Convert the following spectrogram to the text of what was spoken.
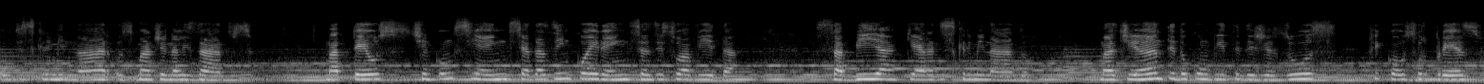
ou discriminar os marginalizados. Mateus tinha consciência das incoerências de sua vida. Sabia que era discriminado, mas diante do convite de Jesus, ficou surpreso,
